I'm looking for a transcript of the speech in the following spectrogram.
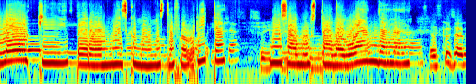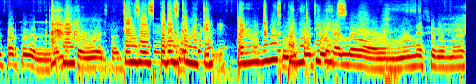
Loki, pero no es como nuestra favorita. sí. Nos ha gustado Wanda. Es que son parte del. MCU, entonces. Entonces, por eso como que, pero nada más Sí, para estoy pensando en una serie más.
